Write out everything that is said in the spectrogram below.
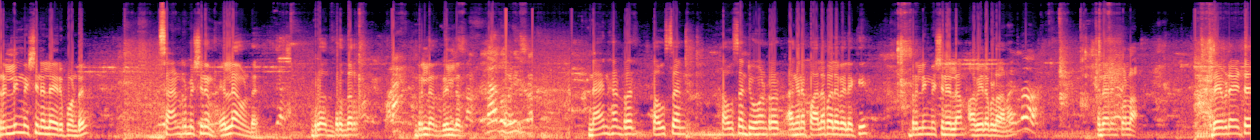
ഡ്രില്ലിംഗ് മെഷീൻ എല്ലാം ഇരിപ്പുണ്ട്. സാൻഡർ മെഷീനും എല്ലാം ഉണ്ട്. Brother driller driller nine hundred thousand thousand two hundred അങ്ങനെ പല പല വിലയ്ക്ക് ഡ്രില്ലിംഗ് മെഷീൻ എല്ലാം അവൈലബിൾ ആണ്. എന്തായാലും കൊള്ളാം. ദേ ഇവിടെയായിട്ട്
